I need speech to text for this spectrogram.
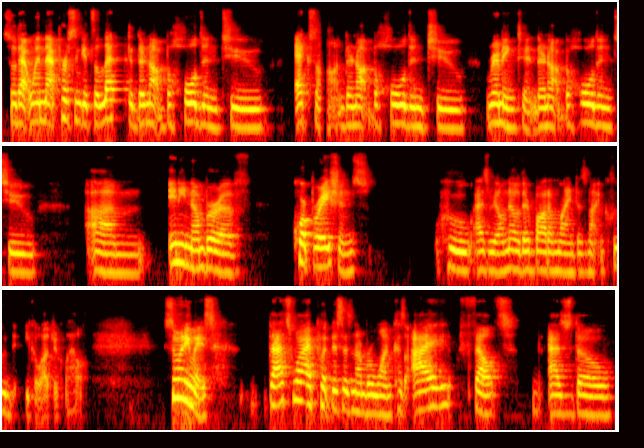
so that when that person gets elected they're not beholden to exxon. They're not beholden to remington. They're not beholden to um, any number of corporations who as we all know their bottom line does not include ecological health. So anyways that's why i put this as number one because i felt as though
